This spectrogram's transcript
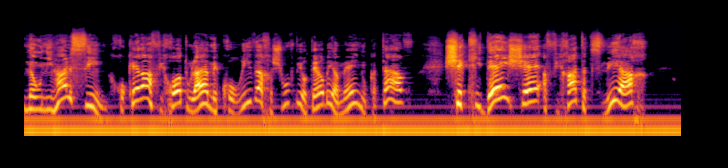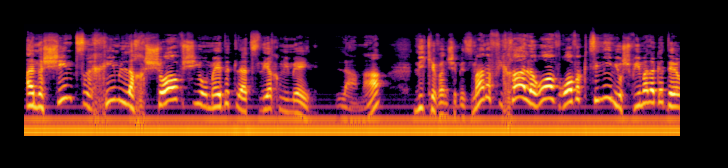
נאוניהל סינג, חוקר ההפיכות אולי המקורי והחשוב ביותר בימינו, כתב שכדי שהפיכה תצליח, אנשים צריכים לחשוב שהיא עומדת להצליח ממילא. למה? מכיוון שבזמן הפיכה לרוב רוב הקצינים יושבים על הגדר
